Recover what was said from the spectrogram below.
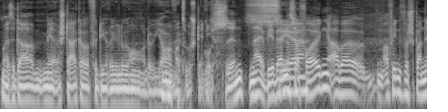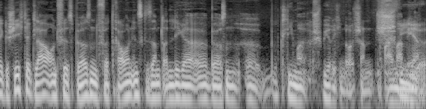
weil sie da mehr stärker für die Regulierung oder wie auch immer okay, zuständig gut. sind. Naja, wir werden es verfolgen, aber auf jeden Fall spannende Geschichte, klar, und fürs Börsenvertrauen insgesamt Anlegerbörsenklima äh, schwierig in Deutschland. Einmal schwierig. mehr.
